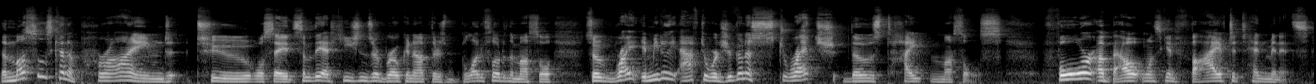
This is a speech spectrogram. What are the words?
the muscle is kind of primed to, we'll say, some of the adhesions are broken up. There's blood flow to the muscle. So right immediately afterwards, you're gonna stretch those tight muscles for about, once again, five to ten minutes.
